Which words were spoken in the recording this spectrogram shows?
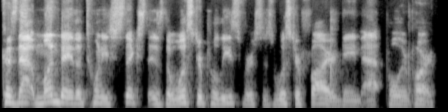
Because that Monday, the 26th, is the Worcester Police versus Worcester Fire game at Polar Park.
